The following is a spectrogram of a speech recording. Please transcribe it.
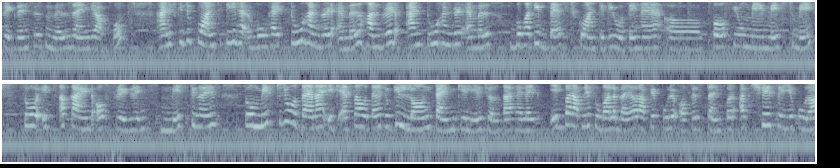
फ्रेग्रेंसेस मिल जाएँगे आपको। एंड इसकी जो क्वांटिटी है वो है 200 हंड्रेड एम एल हंड्रेड एंड 200 हंड्रेड एम एल बहुत ही बेस्ट क्वांटिटी होते हैं परफ्यूम uh, में मिस्ट में. So it's a kind of fragrance mist guys तो मिस्ट जो होता है ना एक ऐसा होता है जो कि लॉन्ग टाइम के लिए चलता है. लाइक like, एक बार आपने सुबह लगाया और आपके पूरे ऑफ़िस टाइम पर अच्छे से ये पूरा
